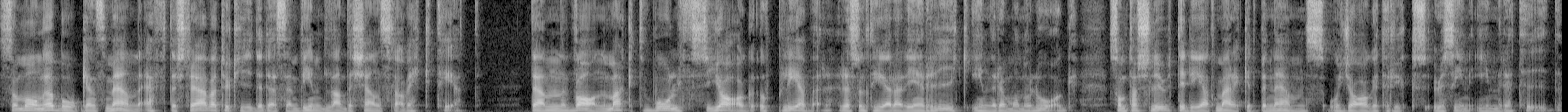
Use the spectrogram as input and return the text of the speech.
Som många av bokens män eftersträvar Thukydides en vindlande känsla av äkthet. Den vanmakt Wolfs jag upplever resulterar i en rik inre monolog som tar slut i det att märket benämns och jaget rycks ur sin inre tid.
